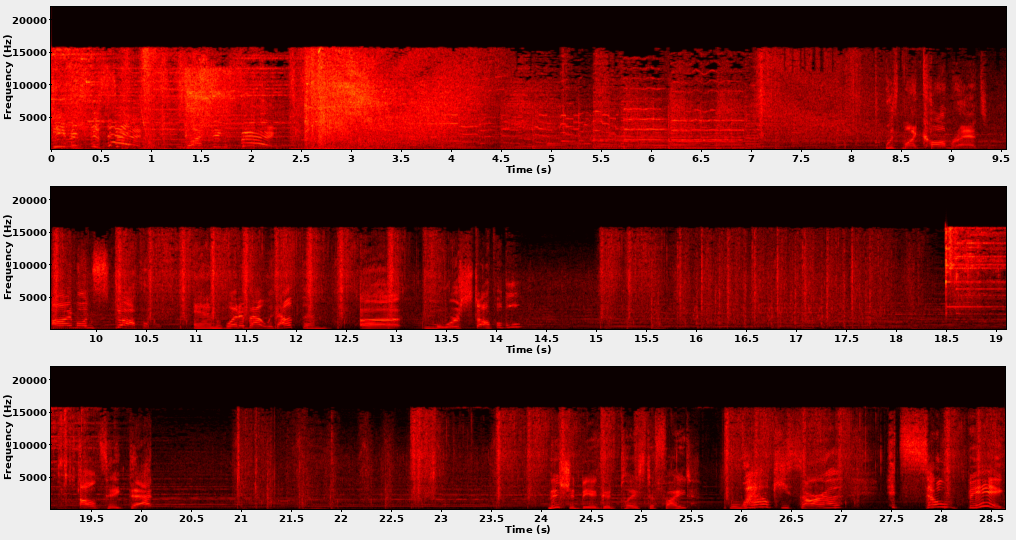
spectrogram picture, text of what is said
Demon's Descent! Flashing Fang! With my comrades, I'm unstoppable. And what about without them? Uh, more stoppable? I'll take that. This should be a good place to fight. Wow, Kisara. It's so big.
